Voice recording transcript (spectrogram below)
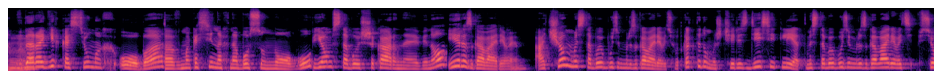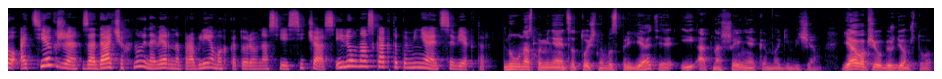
Мгм. В дорогих костюмах оба, а, в мокасинах на босу ногу, пьем с тобой шикарное вино и разговариваем. О чем мы с тобой будем разговаривать? Вот как ты думаешь, через 10 лет мы с тобой будем разговаривать все о тех же задачах, ну и, наверное, проблемах, которые у нас есть сейчас? Или у нас как-то поменяется вектор? Ну, у нас поменяется точно восприятие и отношение ко многим вещам. Я вообще убежден, что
